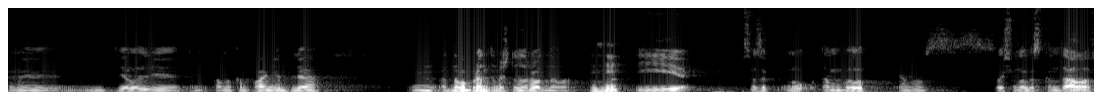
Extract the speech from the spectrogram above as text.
мы делали рекламную кампанию для одного бренда международного. Угу. И все, ну, там было прям очень много скандалов,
